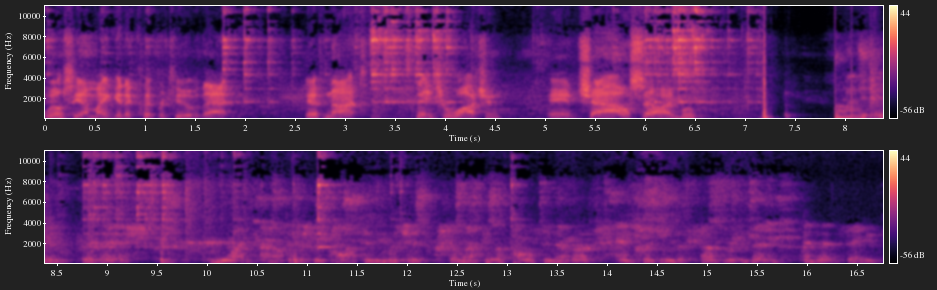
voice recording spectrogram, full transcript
we'll see. I might get a clip or two of that. If not, thanks for watching, and ciao, Simon. You can finish one, uh, finish the policy, which is selecting the policy number and clicking the sub-reason and then save.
